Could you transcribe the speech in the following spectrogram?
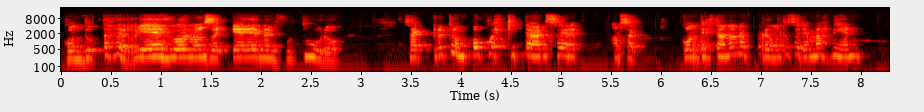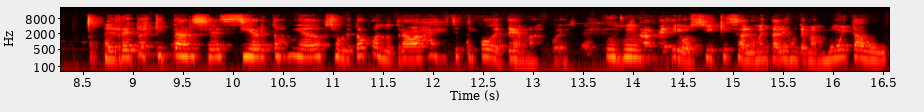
conductas de riesgo, no sé qué, en el futuro. O sea, creo que un poco es quitarse, o sea, contestando la pregunta sería más bien el reto es quitarse ciertos miedos, sobre todo cuando trabajas este tipo de temas, pues. digo, psiqui, salud mental es un tema muy tabú,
